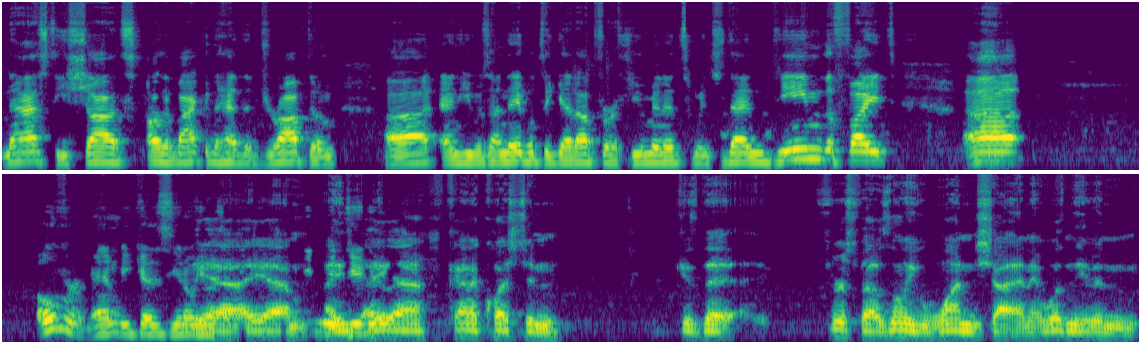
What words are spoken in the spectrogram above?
nasty shots on the back of the head that dropped him. Uh, and he was unable to get up for a few minutes, which then deemed the fight uh, over, man. Because you know, yeah, yeah, I, I uh, kind of question because the first of all, it was only one shot, and it wasn't even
